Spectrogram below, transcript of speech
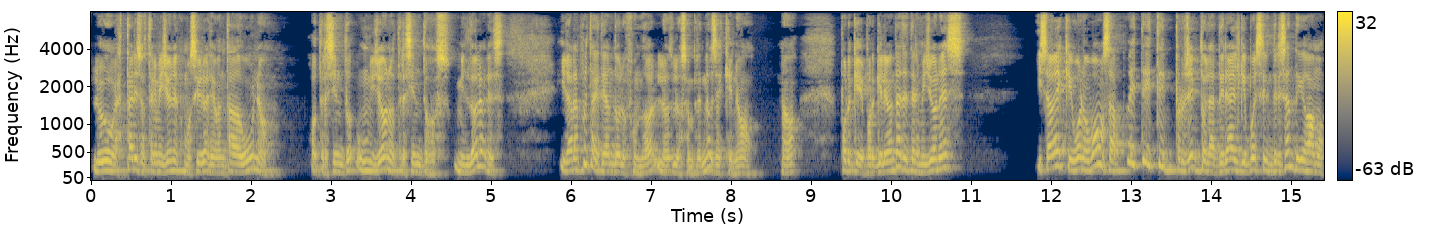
luego gastar esos 3 millones como si hubieras levantado uno, o 300, un millón o 300 mil dólares? Y la respuesta que te dan todos los, fundadores, los, emprendedores es que no, ¿no? ¿Por qué? Porque levantaste 3 millones y sabes que, bueno, vamos a. Este, este, proyecto lateral que puede ser interesante, vamos,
